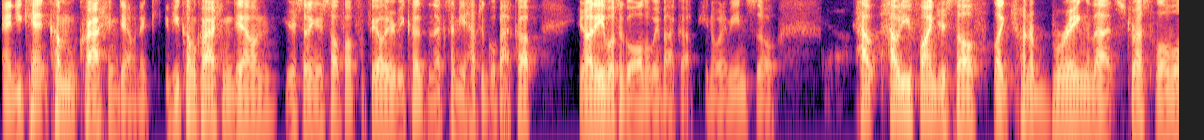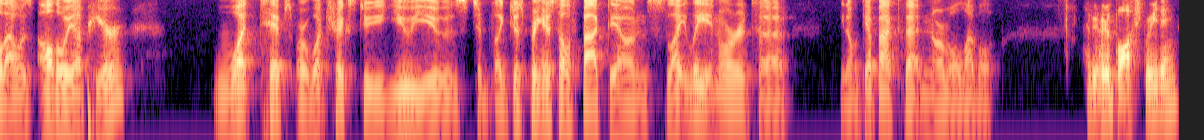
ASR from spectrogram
And you can't come crashing down. Like, if you come crashing down, you're setting yourself up for failure because the next time you have to go back up, you're not able to go all the way back up. You know what I mean? So, how how do you find yourself like trying to bring that stress level that was all the way up here? What tips or what tricks do you use to like just bring yourself back down slightly in order to, you know, get back to that normal level? Have you heard of box breathing?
